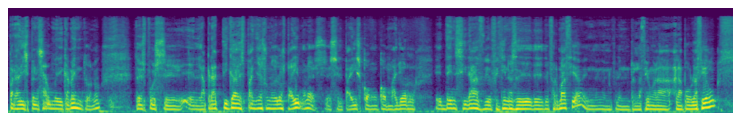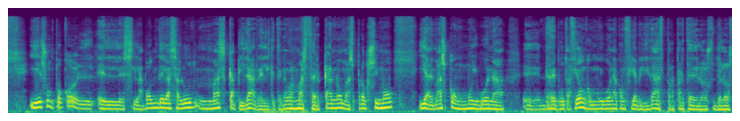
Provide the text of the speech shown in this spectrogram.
para dispensar un medicamento. Entonces, pues eh, en la práctica España es uno de los países, bueno, es, el país con, mayor eh, densidad de oficinas de, farmacia en, relación a la, población y es un poco el, eslabón de la salud más capilar, el que tenemos más cercano, más próximo y además con muy buena eh, reputación, con muy buena confiabilidad por parte de los, de los,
